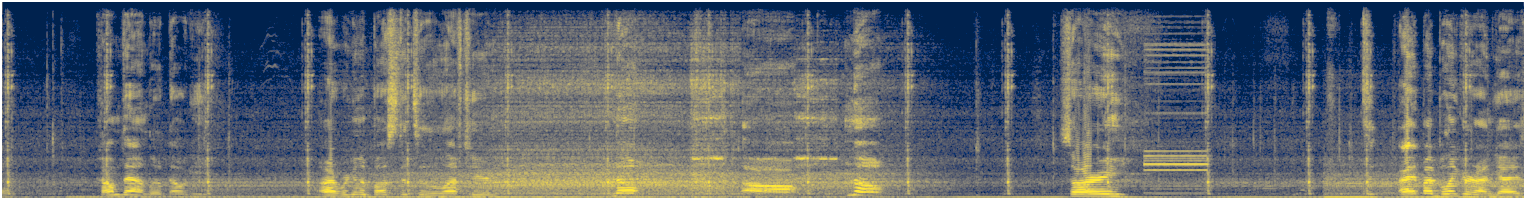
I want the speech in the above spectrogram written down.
Whoa. Calm down, little doggy. Alright, we're gonna bust it to the left here. No. Oh, no. Sorry. I had my blinker on, guys.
